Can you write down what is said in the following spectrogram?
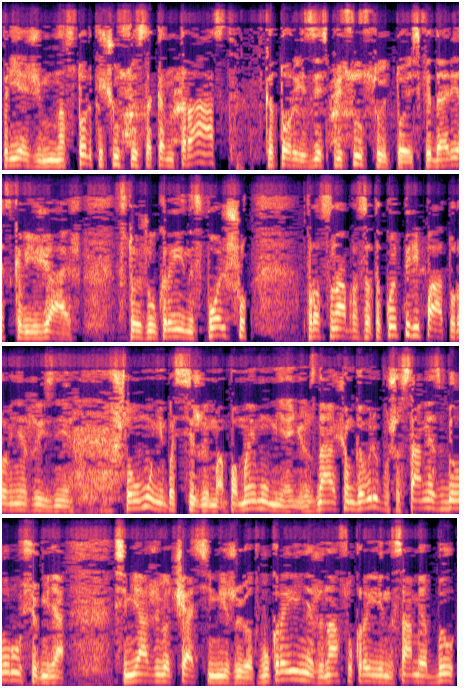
Приезжим настолько чувствуется контраст, который здесь присутствует, то есть когда резко въезжаешь с той же Украины в Польшу, просто-напросто такой перепад уровня жизни, что уму непостижимо, по моему мнению. Знаю, о чем говорю, потому что сам я с Беларуси, у меня семья живет, часть семьи живет в Украине, жена с Украины, сам я был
